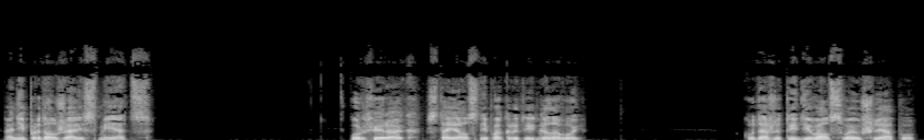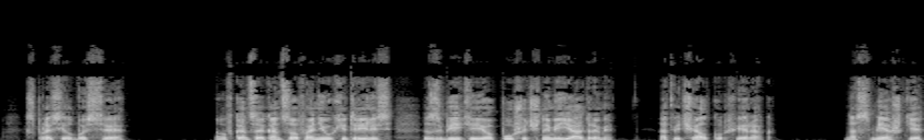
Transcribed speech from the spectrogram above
они продолжали смеяться. Урфирак стоял с непокрытой головой. — Куда же ты девал свою шляпу? — спросил Боссюэ. Ну, — В конце концов, они ухитрились сбить ее пушечными ядрами, — отвечал Курфейрак. Насмешки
